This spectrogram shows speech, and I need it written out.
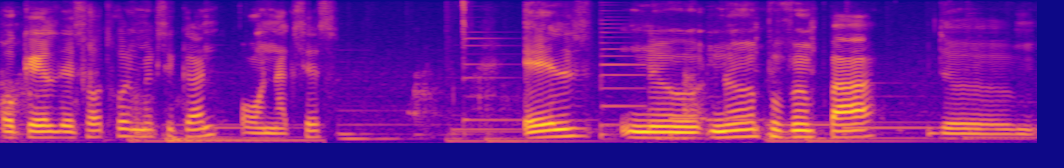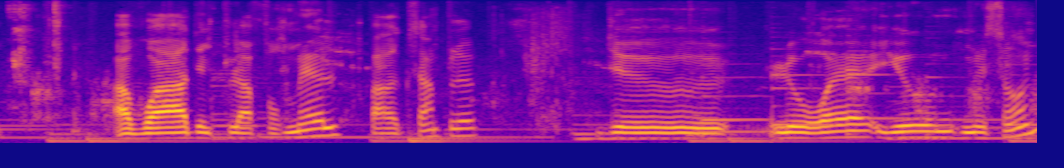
auxquels les autres Mexicains ont accès. Elles ne, ne peuvent pas de, avoir d'emploi formel, par exemple, de louer une maison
